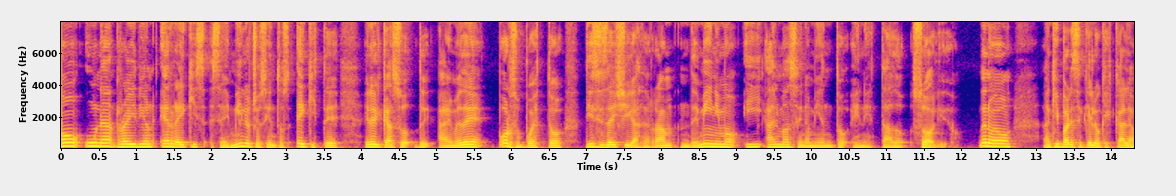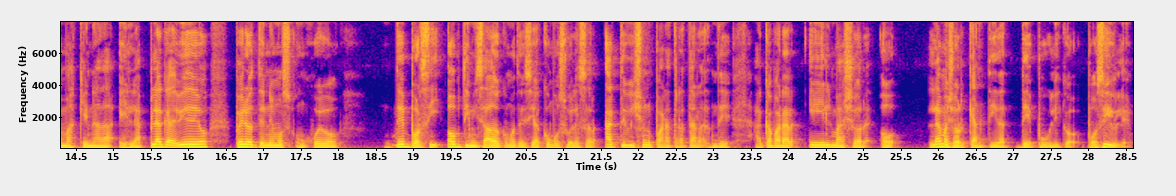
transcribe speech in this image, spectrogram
o una Radeon RX 6800 XT en el caso de AMD. Por supuesto, 16 GB de RAM de mínimo y almacenamiento en estado sólido. De nuevo, aquí parece que lo que escala más que nada es la placa de video, pero tenemos un juego de por sí optimizado, como te decía, como suele ser Activision para tratar de acaparar el mayor o la mayor cantidad de público posible.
